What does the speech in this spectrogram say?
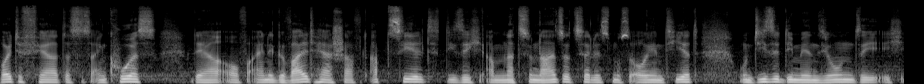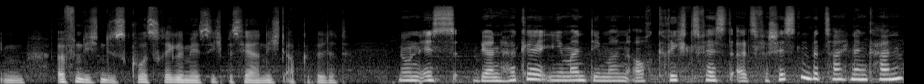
heute fährt, das ist ein Kurs, der auf eine Gewaltherrschaft abzielt, die sich am Nationalsozialismus orientiert. Und diese Dimension sehe ich im öffentlichen Diskurs regelmäßig bisher nicht abgebildet. Nun ist Björn Höcke jemand, den man auch gerichtsfest als Faschisten bezeichnen kann.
